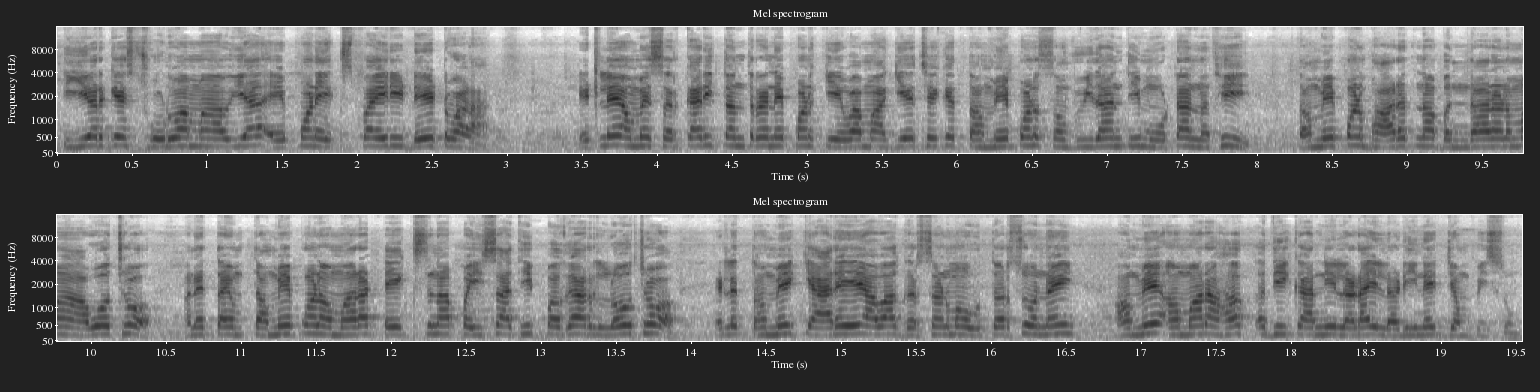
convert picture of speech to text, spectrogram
ટીયર ગેસ છોડવામાં આવ્યા. એ પણ એક્સપાયરી ડેટવાળા એટલે અમે સરકારી તંત્રને પણ કહેવા માગીએ છીએ કે તમે પણ સંવિધાનથી મોટા નથી. તમે પણ ભારતના બંધારણમાં આવો છો અને તેમ- પણ અમારા ટેક્સના પૈસાથી પગાર લો છો. એટલે તમે ક્યારેય આવા ઘર્ષણમાં ઉતરશો નહીં. અમે અમારા હક અધિકારની લડાઈ લડીને જ જંપીશું.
